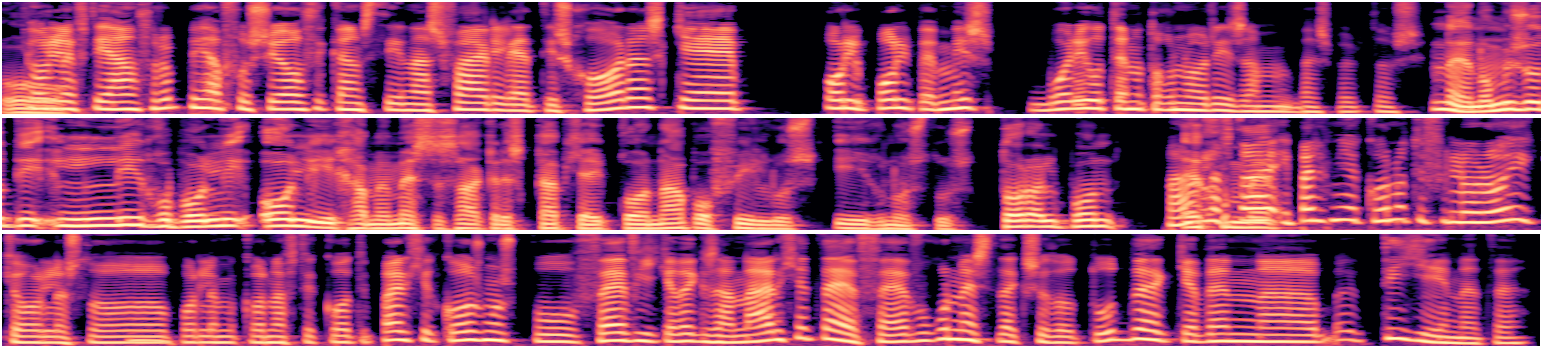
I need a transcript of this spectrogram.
Και όλοι αυτοί οι άνθρωποι αφοσιώθηκαν στην ασφάλεια της χώρας και όλοι οι υπόλοιποι εμείς μπορεί ούτε να το γνωρίζαμε, με πάση περιπτώσει. Ναι, νομίζω ότι λίγο πολύ όλοι είχαμε μέσα στις άκρες κάποια εικόνα από φίλους ή γνωστούς. Τώρα λοιπόν. Παρ' όλα αυτά, υπάρχει μια εικόνα ότι φιλορροεί κιόλας στο mm. πολεμικό ναυτικό. Ότι υπάρχει κόσμος που φεύγει και δεν ξανάρχεται, φεύγουν, συνταξιδοτούνται και δεν. Ε, τι γίνεται;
